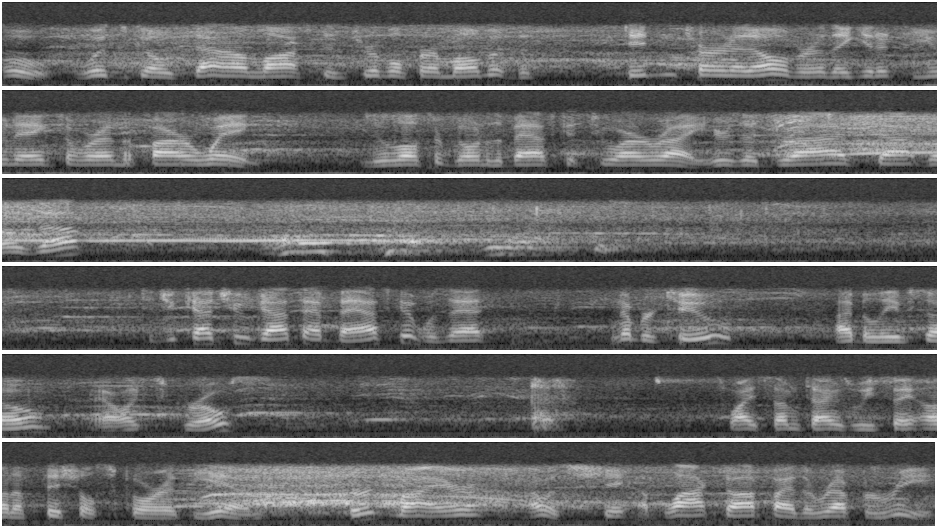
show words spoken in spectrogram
Oh, Woods goes down, lost his dribble for a moment, but didn't turn it over. They get it to Unanks over on the far wing. New Lothrop going to the basket to our right. Here's a drive, shot goes up. Did you catch who got that basket? Was that number two, I believe so. Alex Gross? That's why sometimes we say unofficial score at the end. Berkmeyer, I was sh- blocked off by the referee.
